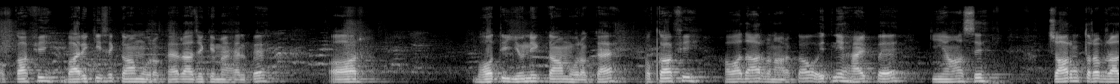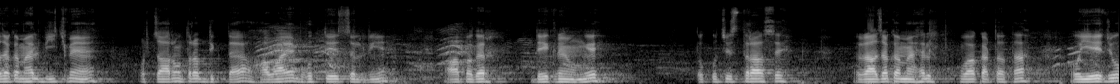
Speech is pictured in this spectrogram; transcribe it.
और काफ़ी बारीकी से काम हो रखा है राजा के महल पे और बहुत ही यूनिक काम हो रखा है और काफ़ी हवादार बना रखा है। और इतनी हाइट पे है कि यहाँ से चारों तरफ़ राजा का महल बीच में है और चारों तरफ़ दिखता है। हवाएँ बहुत तेज़ चल रही हैं। आप अगर देख रहे होंगे तो कुछ इस तरह से राजा का महल हुआ करता था। और ये जो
